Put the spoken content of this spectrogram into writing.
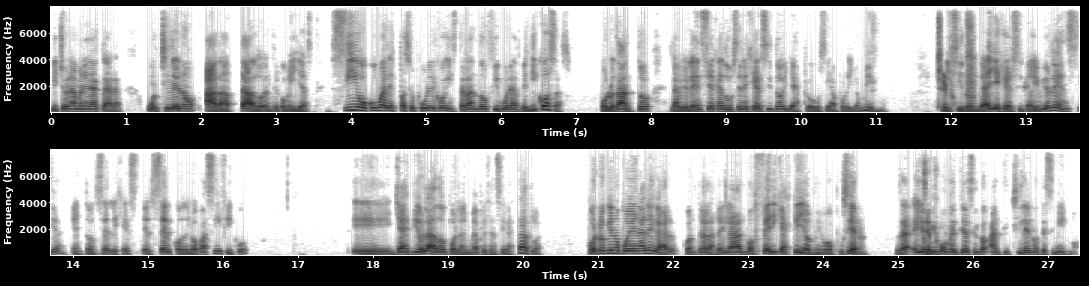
Dicho de una manera clara, un chileno adaptado, entre comillas, sí ocupa el espacio público instalando figuras belicosas. Por lo tanto, la violencia que aduce el ejército ya es producida por ellos mismos. Sí, Y si donde hay ejército hay violencia, entonces el, cerco de lo pacífico eh, ya es violado por la misma presencia de la estatua. Por lo que no pueden alegar contra las reglas atmosféricas que ellos mismos pusieron. O sea, ellos Sí. mismos vendrían siendo antichilenos de sí mismos.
